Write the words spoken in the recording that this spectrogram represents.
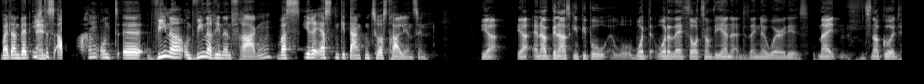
weil dann werde ich and, das auch machen und äh, Wiener und Wienerinnen fragen, was ihre ersten Gedanken zu Australien sind. Yeah, yeah, and I've been asking people what what are their thoughts on Vienna? Do they know where it is, mate? It's not good.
